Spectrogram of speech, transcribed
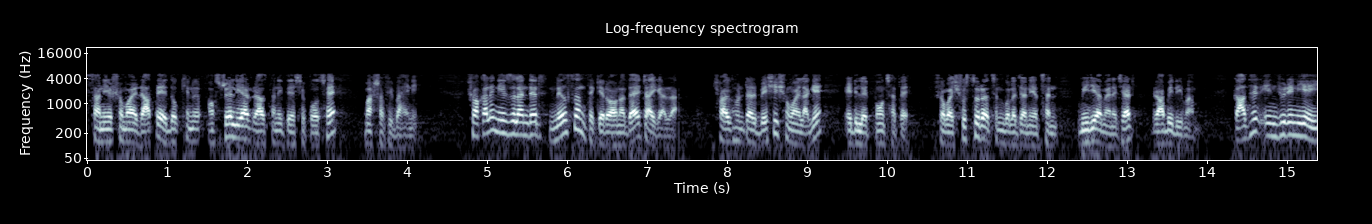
স্থানীয় সময় রাতে দক্ষিণ অস্ট্রেলিয়ার রাজধানীতে এসে পৌঁছে মাশরাফি বাহিনী। সকালে নিউজিল্যান্ডের নেলসন থেকে রওনা দেয় টাইগাররা। ছয় ঘণ্টার বেশি সময় লাগে এডিলেট পৌঁছাতে। সবাই সুস্থ রয়েছেন বলে জানিয়েছেন মিডিয়া ম্যানেজার রাবিদ ইমাম। কাঁধের ইঞ্জুরি নিয়েই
